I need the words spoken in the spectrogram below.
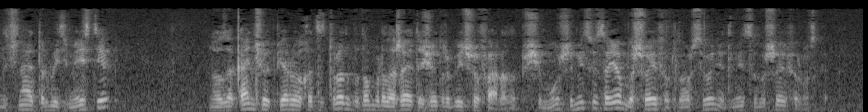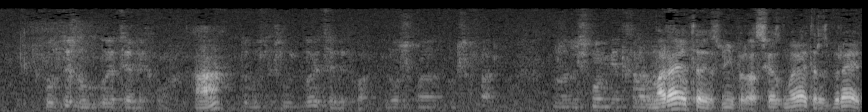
начинает трубить вместе, но заканчивает первый хацистрот, а потом продолжает еще трубить шофар. А Почему? Шемицу Сайом Башойфер, потому что сегодня это Мицу Башойфер, мы сказали. А? Мара это, извини, пожалуйста, сейчас Мара это разбирает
